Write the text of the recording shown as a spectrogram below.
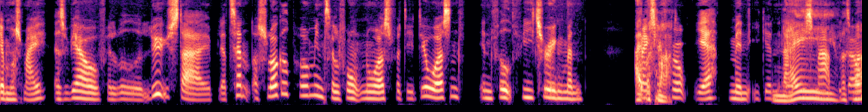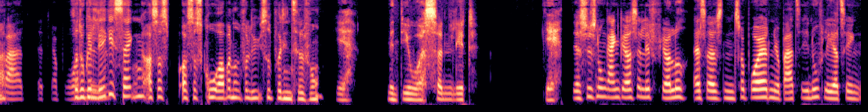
hjemme hos mig, altså vi har jo fældet lys, der øh, bliver tændt og slukket på min telefon nu også, fordi det er jo også en, en fed featuring, man, Ej, man smart. kan få. Ja, men igen, Nej, er det smart. Det gør smart. bare, at jeg bruger Så du kan ligge i sengen, og så, og så skrue op og ned for lyset på din telefon? Ja, men det er jo også sådan lidt... Ja, jeg synes nogle gange, det også er lidt fjollet. Altså, sådan, så bruger jeg den jo bare til endnu flere ting.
